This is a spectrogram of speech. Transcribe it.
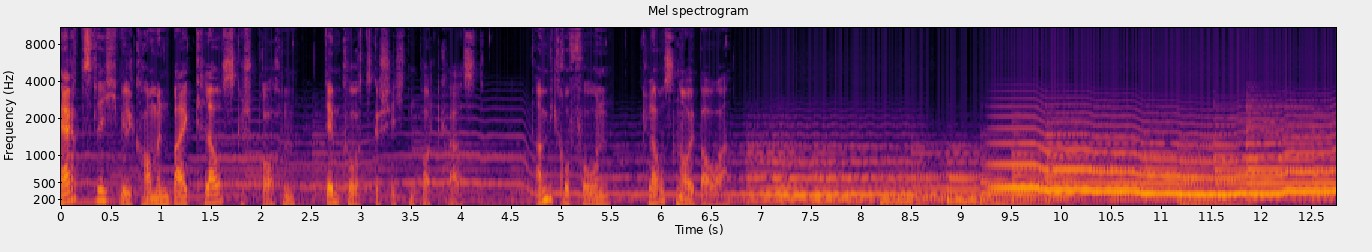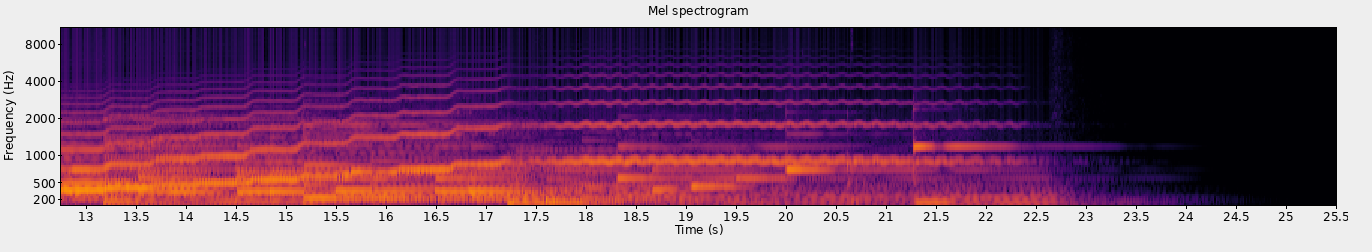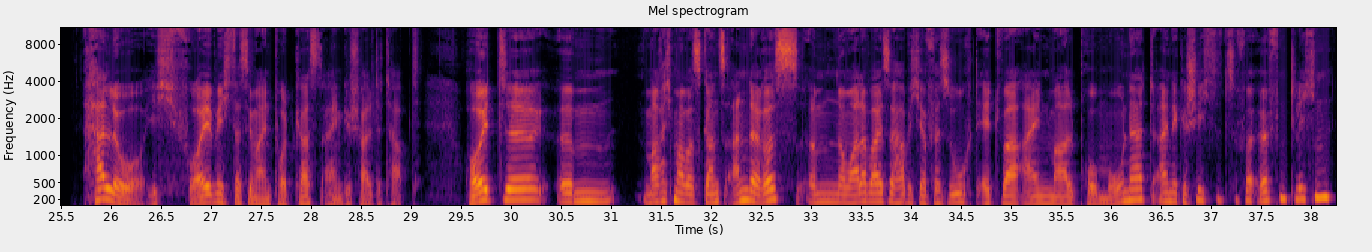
Herzlich willkommen bei Klaus gesprochen, dem Kurzgeschichten-Podcast. Am Mikrofon Klaus Neubauer. Hallo, ich freue mich, dass ihr meinen Podcast eingeschaltet habt. Heute ähm, mache ich mal was ganz anderes. Ähm, normalerweise habe ich ja versucht, etwa einmal pro Monat eine Geschichte zu veröffentlichen.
